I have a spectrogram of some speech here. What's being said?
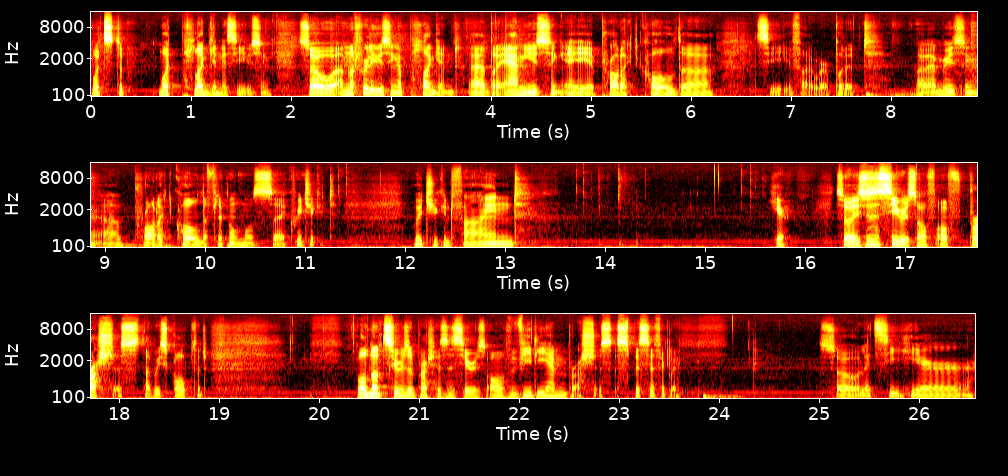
What's the what plugin is he using? So I'm not really using a plugin, uh, but I am using a, product called. Uh, let's see if I where I put it. I'm using a product called the FlippedNormals uh, Creature Kit, which you can find here. So it's just a series of, of brushes that we sculpted. Well, not series of brushes, a series of VDM brushes specifically. So let's see here.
